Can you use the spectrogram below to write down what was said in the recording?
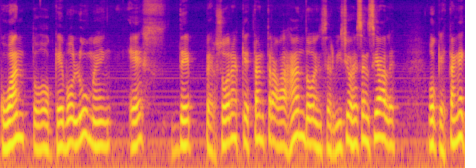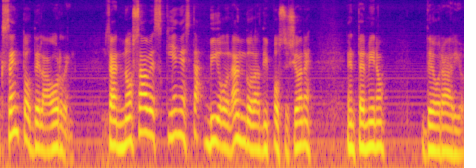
cuánto o qué volumen es de personas que están trabajando en servicios esenciales o que están exentos de la orden. O sea, no sabes quién está violando las disposiciones en términos de horario.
